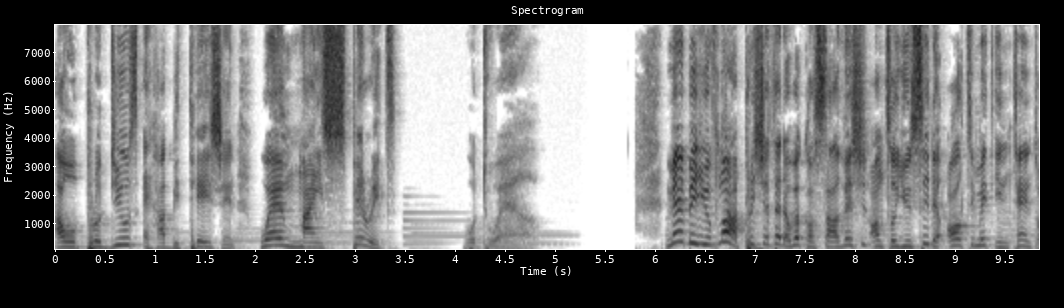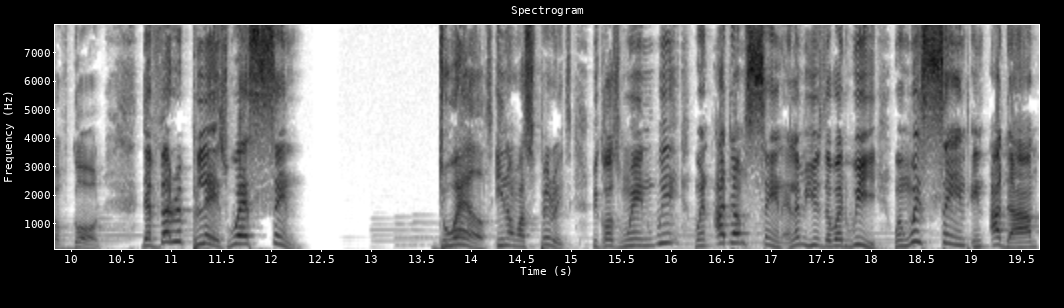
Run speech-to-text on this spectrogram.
I will produce a habitation where my spirit will dwell. Maybe you've not appreciated the work of salvation until you see the ultimate intent of God. The very place where sin dwelt in our spirit. Because when we, when Adam sinned, and let me use the word we, when we sinned in Adam,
